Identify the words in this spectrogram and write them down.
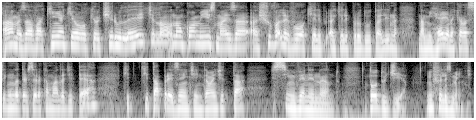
Ah, mas a vaquinha que eu, que eu tiro o leite não, não come isso, mas a, a chuva levou aquele, aquele produto ali na, na mirreia, naquela segunda, terceira camada de terra que está presente. Então a gente está se envenenando todo dia, infelizmente.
